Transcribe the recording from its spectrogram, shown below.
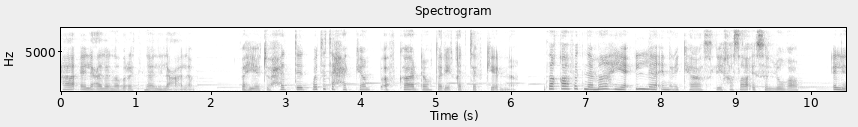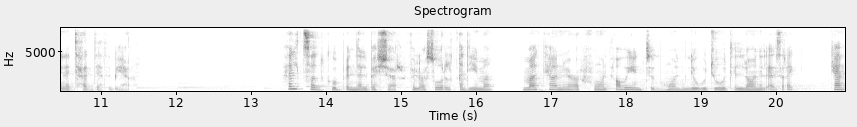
هائل على نظرتنا للعالم فهي تحدد وتتحكم بأفكارنا وطريقة تفكيرنا. ثقافتنا ما هي إلا انعكاس لخصائص اللغة اللي نتحدث بها. هل تصدقوا بأن البشر في العصور القديمة ما كانوا يعرفون أو ينتبهون لوجود اللون الأزرق؟ كان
